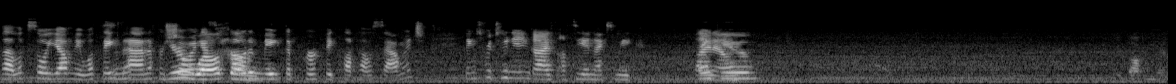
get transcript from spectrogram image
That looks so yummy. Well, thanks, Isn't? Anna, for You're showing us how to make the perfect clubhouse sandwich. Thanks for tuning in, guys. I'll see you next week. Bye Thank now. you. Good.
